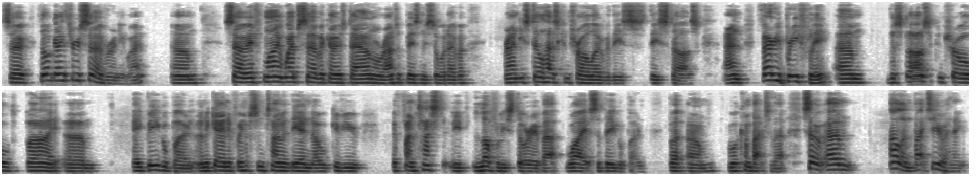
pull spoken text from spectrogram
so it's not going through server anywhere. Um, so if my web server goes down or out of business or whatever, Randy still has control over these these stars. And very briefly, um, the stars are controlled by um, a BeagleBone. And again, if we have some time at the end, I will give you a fantastically lovely story about why it's a BeagleBone. But um, we'll come back to that. So, um, Alan, back to you. I think.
